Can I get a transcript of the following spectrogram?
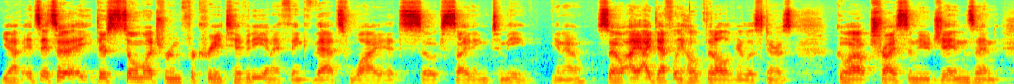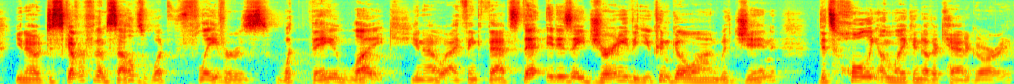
Yeah, it's it's a there's so much room for creativity, and I think that's why it's so exciting to me. You know, so I, I definitely hope that all of your listeners go out, try some new gins, and you know, discover for themselves what flavors what they like. You know, I think that's that it is a journey that you can go on with gin that's wholly unlike another category.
